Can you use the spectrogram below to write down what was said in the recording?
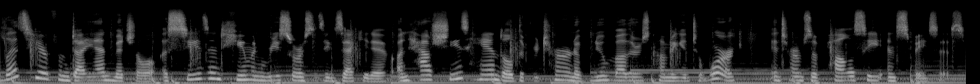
Let's hear from Diane Mitchell, a seasoned human resources executive, on how she's handled the return of new mothers coming into work in terms of policy and spaces.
